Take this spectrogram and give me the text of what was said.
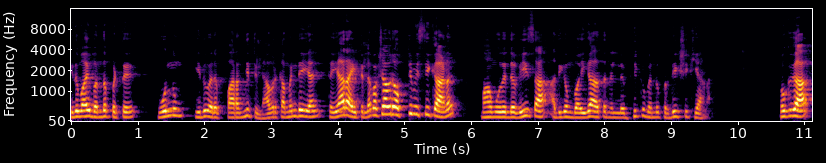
ഇതുമായി ബന്ധപ്പെട്ട് ഒന്നും ഇതുവരെ പറഞ്ഞിട്ടില്ല. അവർ കമന്റ് ചെയ്യാൻ തയ്യാറായിട്ടില്ല. പക്ഷെ അവർ ഒപ്റ്റിമിസ്റ്റിക് ആണ്. മഹമ്മൂദിന്റെ വീസ അധികം വൈകാതെ തന്നെ ലഭിക്കുമെന്ന് പ്രതീക്ഷിക്കുകയാണ്. നോക്കുക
